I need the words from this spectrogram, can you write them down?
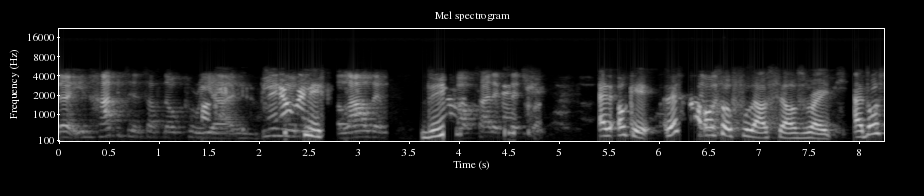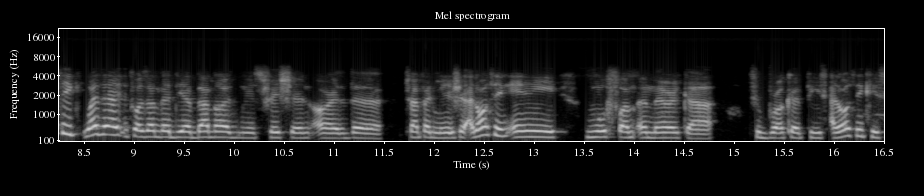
the inhabitants of North Korea and being able to allow them outside, etc. And okay, let's also fool ourselves, right? I don't think whether it was under the Obama administration or the Trump administration, I don't think any move from America to broker peace, I don't think it's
